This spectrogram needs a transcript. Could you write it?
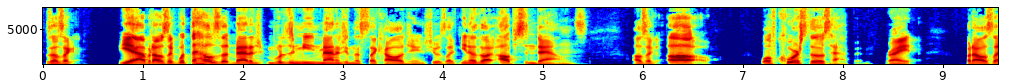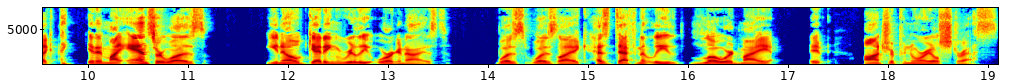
because i was like yeah but i was like what the hell is that manage what does it mean managing the psychology? And she was like you know the ups and downs. I was like oh well of course those happen right? But i was like I, and my answer was you know getting really organized was was like has definitely lowered my entrepreneurial stress.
